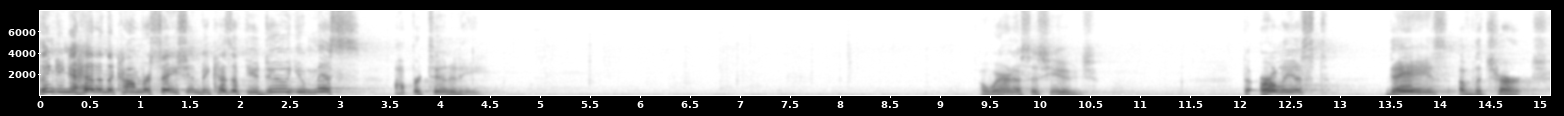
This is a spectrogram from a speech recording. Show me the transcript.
thinking ahead in the conversation because if you do, you miss opportunity. Awareness is huge. The earliest days of the church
